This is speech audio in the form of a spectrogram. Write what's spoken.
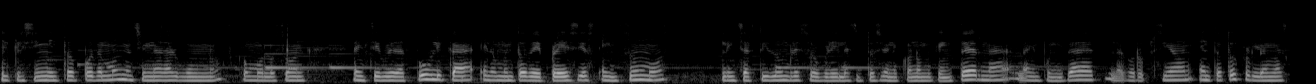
el crecimiento, podemos mencionar algunos, como lo son la inseguridad pública, el aumento de precios e insumos, la incertidumbre sobre la situación económica interna, la impunidad, la corrupción, entre otros problemas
